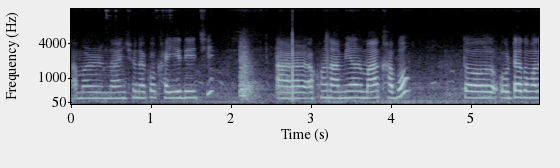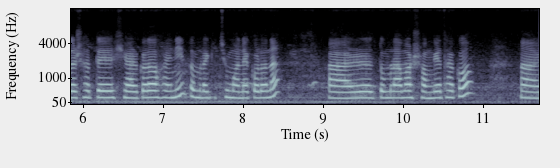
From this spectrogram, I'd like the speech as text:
আমার নয়ন সোনাকেও খাইয়ে দিয়েছি। আর এখন আমি আর মা খাব। তো ওটা তোমাদের সাথে শেয়ার করা হয়নি তোমরা কিছু মনে করো না। আর তোমরা আমার সঙ্গে থাকো। আর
